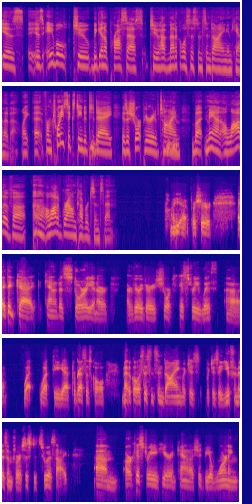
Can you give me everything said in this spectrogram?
is is able to begin a process to have medical assistance in dying in Canada? Like uh, from 2016 to today is a short period of time, mm-hmm. but man, a lot of uh, a lot of ground covered since then. Yeah, for sure. I think uh, Canada's story and our our very very short history with uh, what what the uh, progressives call medical assistance in dying, which is which is a euphemism for assisted suicide. Um, our history here in Canada should be a warning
